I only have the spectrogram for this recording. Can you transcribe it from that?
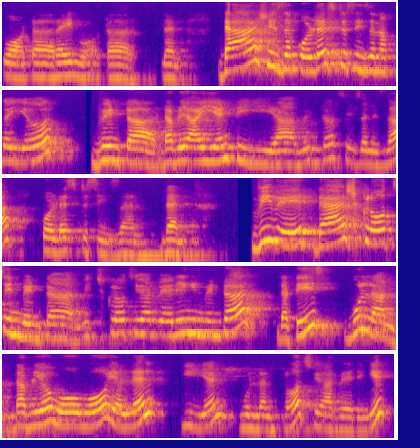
water, rainwater. Then Dash is the coldest season of the year. Winter. W-I-N-T-E-R. Winter season is the coldest season. Then we wear dash clothes in winter. Which clothes you are wearing in winter? That is woolen. W-O-O-L-L-E-N. Woolen clothes you are wearing in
